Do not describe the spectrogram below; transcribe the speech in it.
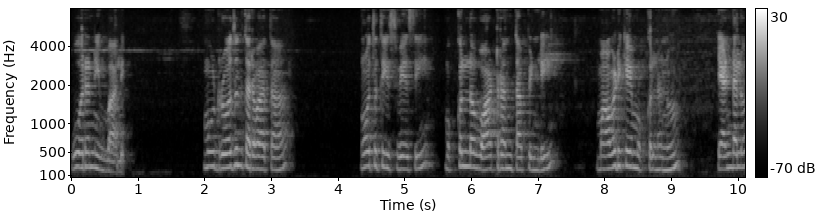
ఊరనివ్వాలి. మూడు రోజుల తర్వాత మూత తీసివేసి ముక్కల్లో వాటర్ అంతా పిండి మామిడికాయ ముక్కలను ఎండలో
